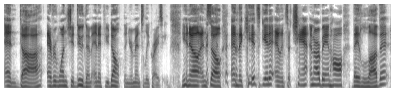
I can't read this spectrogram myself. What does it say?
and duh, everyone should do them. And if you don't, then you're mentally crazy, you know? And so, and the kids get it and it's a chant in our band hall. They love it.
